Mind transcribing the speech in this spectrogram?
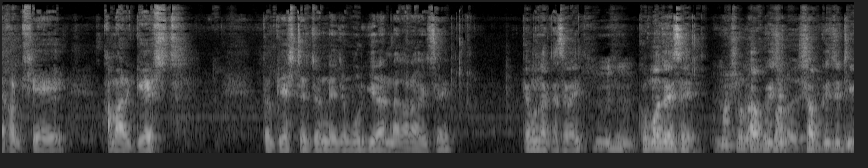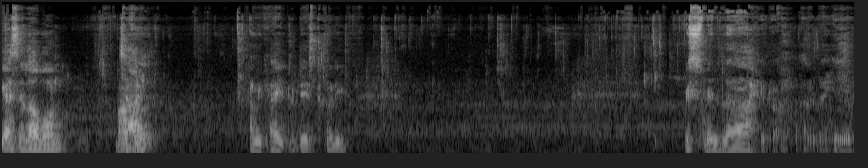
এখন সে আমার গেস্ট তো গেস্টের জন্য এই যে মুরগি রান্না করা হয়েছে। কেমন লাগতেছে ভাই? খুব মজা হয়েছে? সবকিছু ভালো হয়েছে। সবকিছু ঠিক আছে? লবণ ঝাল। আমি খাই একটু টেস্ট করি। বিসমিল্লাহ রহমান রহিম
